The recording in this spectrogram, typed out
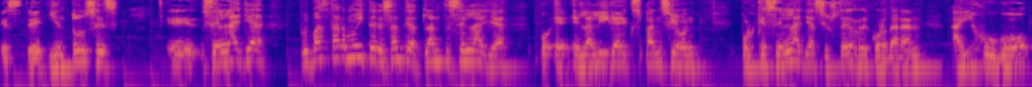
este, y entonces eh, Celaya, pues va a estar muy interesante Atlante Celaya eh, en la Liga Expansión, porque Celaya, si ustedes recordarán, ahí jugó,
